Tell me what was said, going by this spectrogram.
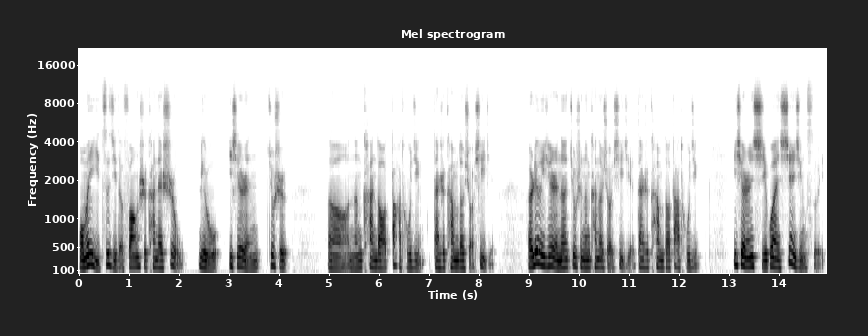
我们以自己的方式看待事物，例如一些人就是呃能看到大图景，但是看不到小细节。而另一些人呢，就是能看到小细节，但是看不到大图景。一些人习惯线性思维，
